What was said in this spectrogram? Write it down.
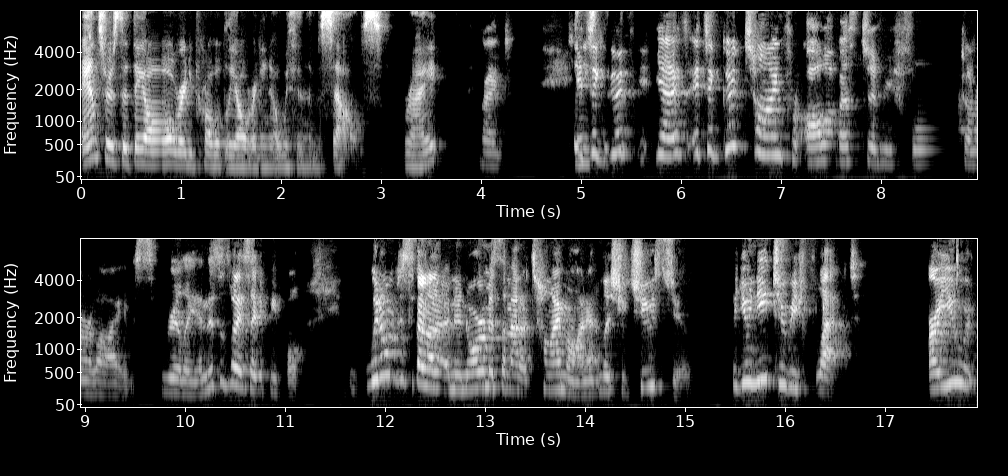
answers that they already probably already know within themselves, right? Right. Can it's a good yeah, it's, it's a good time for all of us to reflect on our lives, really. And this is what I say to people. We don't have to spend an enormous amount of time on it unless you choose to. But you need to reflect. Are you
